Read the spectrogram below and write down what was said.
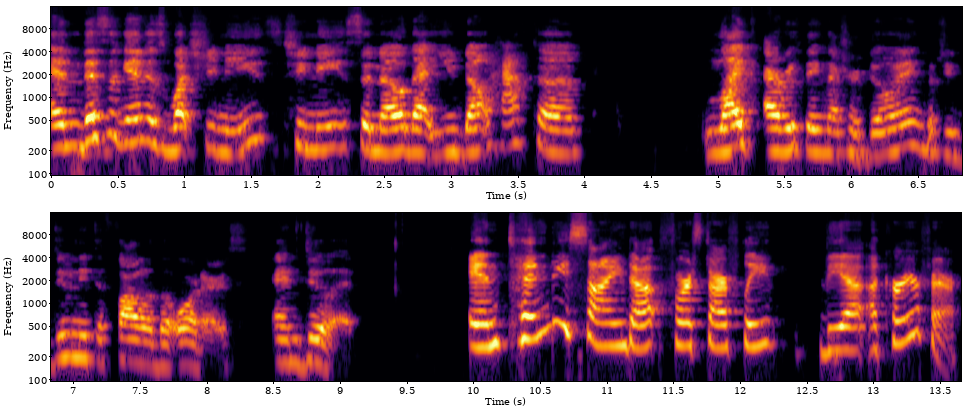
And this again is what she needs. She needs to know that you don't have to like everything that you're doing, but you do need to follow the orders and do it. And Tendi signed up for Starfleet via a career fair.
